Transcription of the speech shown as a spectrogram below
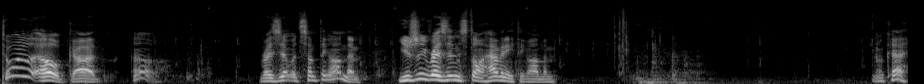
Toilet. Oh God. Oh. Resident with something on them. Usually residents don't have anything on them. Okay.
